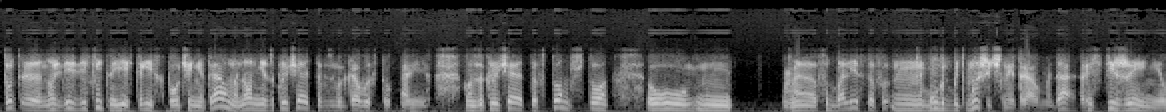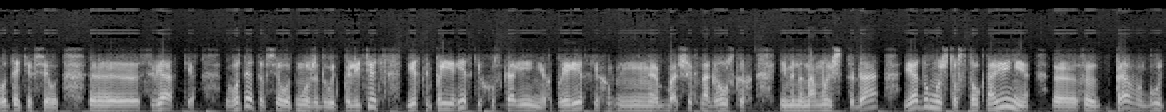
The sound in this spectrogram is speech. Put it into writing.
Тут, ну, здесь действительно есть риск получения травмы, но он не заключается в звуковых столкновениях. Он заключается в том, что у э, футболистов могут быть мышечные травмы, да, растяжение, вот эти все вот э, связки. Вот это все вот может быть полететь, если при резких ускорениях, при резких э, больших нагрузках именно на мышцы, да. Я думаю, что в столкновении э, травмы будет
